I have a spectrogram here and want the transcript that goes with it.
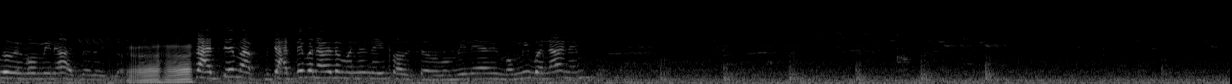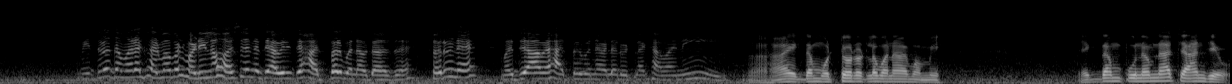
ગમે મમ્મીના હાથનો રોટલો. હા હા. સાચે જાતે બનાવેલો મને નહીં ભાવતો મમ્મીને મમ્મી બનાવે ને મિત્રો તમારા ઘરમાં પણ વડીલો હશે ને તે આવી રીતે હાથ પર બનાવતા હશે. ખરું ને? મજા આવે હાથ પર બનાવેલા રોટલા ખાવાની. હા એકદમ મોટો રોટલો બનાવે મમ્મી. એકદમ પૂનમના ચાંદ જેવો.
